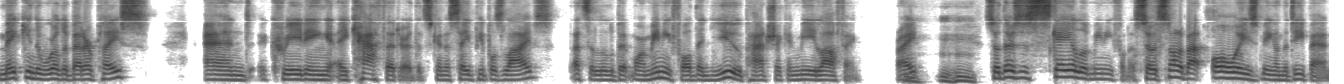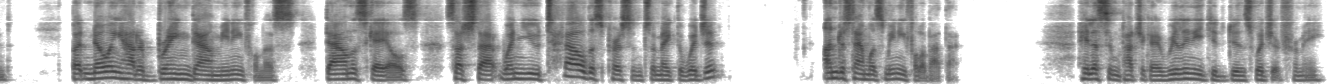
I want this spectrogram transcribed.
making the world a better place and creating a catheter that's going to save people's lives. That's a little bit more meaningful than you, Patrick, and me laughing, right? Mm-hmm. So there's a scale of meaningfulness. So it's not about always being on the deep end, but knowing how to bring down meaningfulness down the scales such that when you tell this person to make the widget, understand what's meaningful about that. Hey, listen, Patrick, I really need you to do this widget for me.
